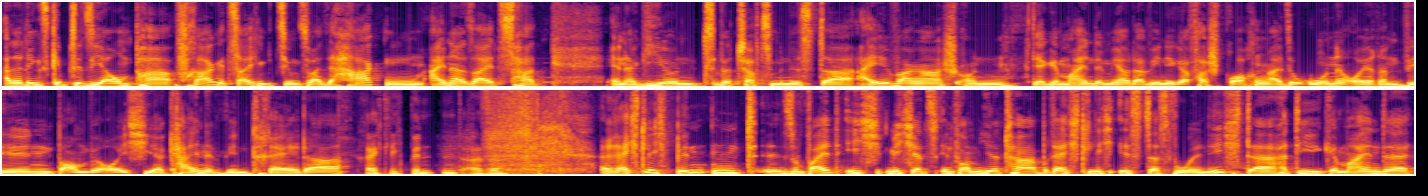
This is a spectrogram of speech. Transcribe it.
Allerdings gibt es hier auch ein paar Fragezeichen bzw. Haken. Einerseits hat Energie- und Wirtschaftsminister Aiwanger schon der Gemeinde mehr oder weniger versprochen, also ohne euren Willen bauen wir euch hier keine Windräder. Rechtlich bindend, also Rechtlich bindend, äh, soweit ich mich jetzt informiert habe, rechtlich ist das wohl nicht. Da hat die Gemeinde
